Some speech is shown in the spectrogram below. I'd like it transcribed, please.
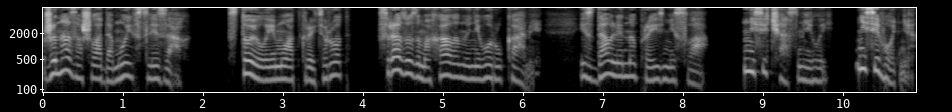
Жена зашла домой в слезах. Стоило ему открыть рот, сразу замахала на него руками и сдавленно произнесла. «Не сейчас, милый, не сегодня.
